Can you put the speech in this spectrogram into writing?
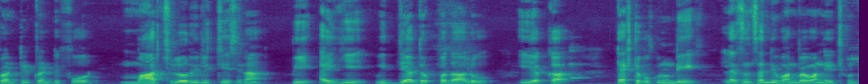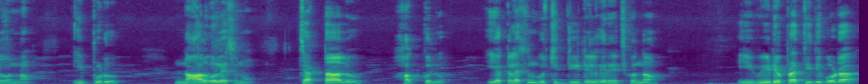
ట్వంటీ ట్వంటీ ఫోర్ మార్చిలో రిలీజ్ చేసిన పిఐఈ విద్యా దృక్పథాలు ఈ యొక్క టెక్స్ట్ బుక్ నుండి లెసన్స్ అన్ని వన్ బై వన్ నేర్చుకుంటూ ఉన్నాం. ఇప్పుడు నాలుగో లెసను చట్టాలు హక్కులు ఈ యొక్క లెసన్ గురించి డీటెయిల్గా నేర్చుకుందాం. ఈ వీడియో ప్రతిదీ కూడా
